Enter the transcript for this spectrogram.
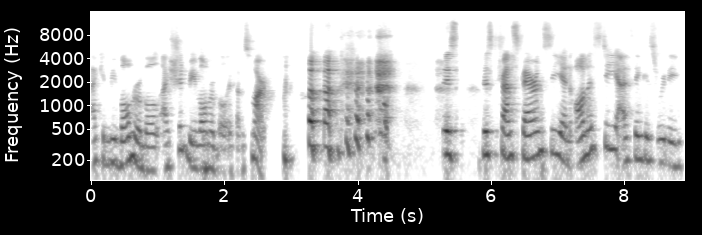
i can be vulnerable. I should be vulnerable if i'm smart. This this transparency and honesty, I think, is really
